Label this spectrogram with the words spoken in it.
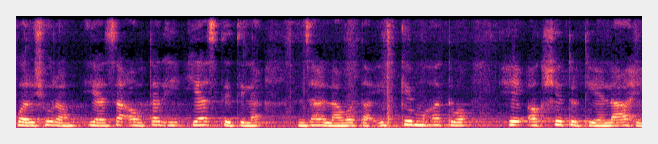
परशुराम याचा अवतारही या स्थितीला झाला होता. इतके महत्त्व हे अक्षय तृतीयाला आहे.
